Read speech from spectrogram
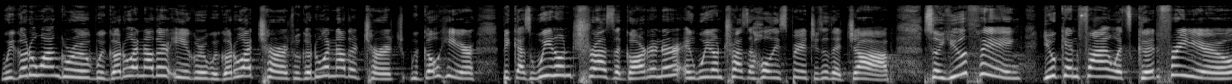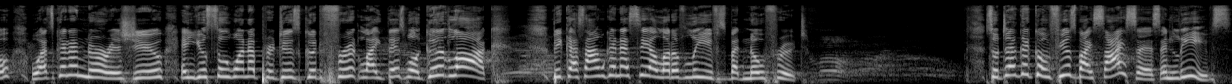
We go to one group, we go to another e group, we go to a church, we go to another church, we go here because we don't trust the gardener and we don't trust the Holy Spirit to do the job. So you think you can find what's good for you, what's going to nourish you, and you still want to produce good fruit like this? Well, good luck because I'm going to see a lot of leaves but no fruit. So don't get confused by sizes and leaves.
